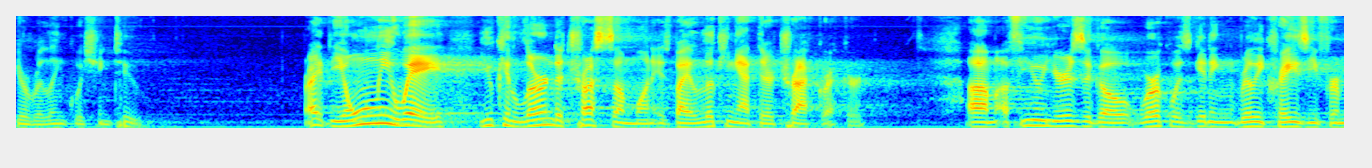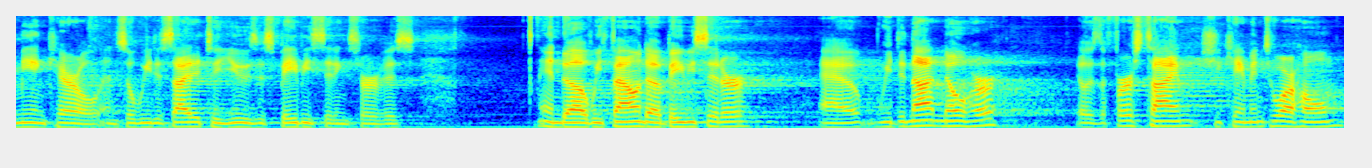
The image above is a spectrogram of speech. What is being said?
you're relinquishing to right? The only way you can learn to trust someone is by looking at their track record. Um, a few years ago, work was getting really crazy for me and Carol, and so we decided to use this babysitting service. And uh, we found a babysitter. and we did not know her. It was the first time she came into our home,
